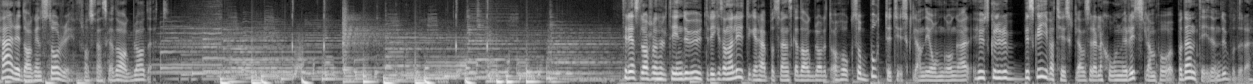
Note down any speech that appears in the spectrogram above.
Här är dagens story från Svenska Dagbladet. Therese Larsson Hultin, du är utrikesanalytiker här på Svenska Dagbladet och har också bott i Tyskland i omgångar. Hur skulle du beskriva Tysklands relation med Ryssland på, på den tiden du bodde där?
